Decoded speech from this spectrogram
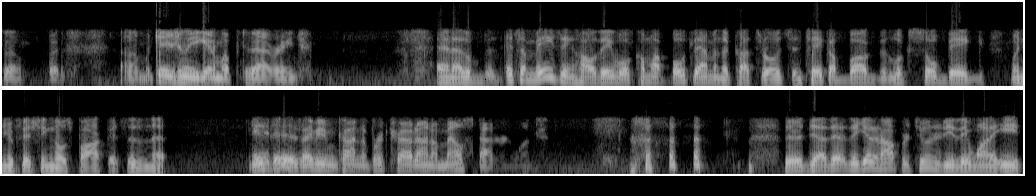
So, but um, occasionally you get them up to that range. And uh, it's amazing how they will come up, both them and the cutthroats, and take a bug that looks so big when you're fishing those pockets, isn't it? It is. I've even caught a brook trout on a mouse pattern once. They're, yeah, they, they get an opportunity they want to eat.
